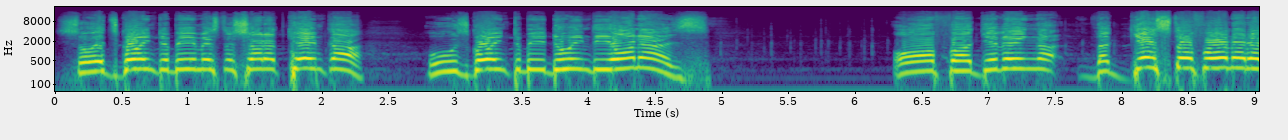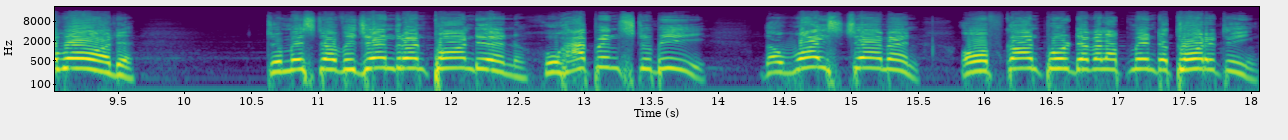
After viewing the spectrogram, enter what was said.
So it's going to be Mr. Sharat Khemka who's going to be doing the honors of uh, giving the Guest of Honor Award to Mr. Vijendran Pandian, who happens to be the Vice Chairman of Kanpur Development Authority.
